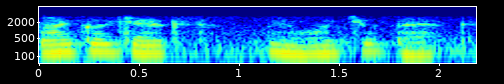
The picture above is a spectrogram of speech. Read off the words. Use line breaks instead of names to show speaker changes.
Michael Jackson, we want you back.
